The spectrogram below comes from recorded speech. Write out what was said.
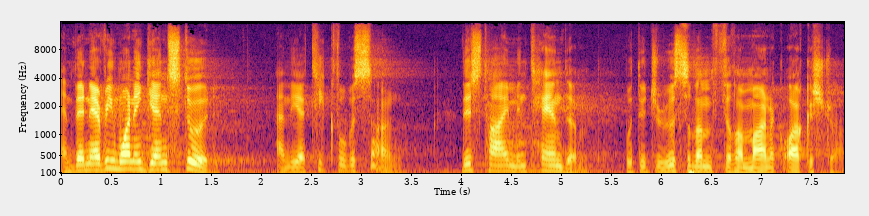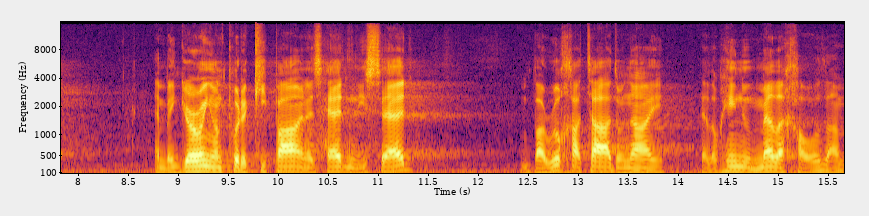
And then everyone again stood, and the Hatikva was sung, this time in tandem with the Jerusalem Philharmonic Orchestra. And Ben Gurion put a kippah on his head and he said, Baruch atah Adonai Eloheinu melech haolam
